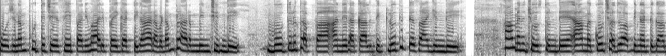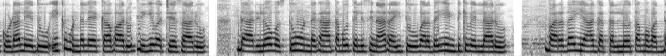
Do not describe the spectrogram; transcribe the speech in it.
భోజనం పూర్తి చేసి పని వారిపై గట్టిగా అరవడం ప్రారంభించింది. బూతులు తప్ప అన్ని రకాల తిట్లు తిట్టసాగింది. ఆమెను చూస్తుంటే ఆమెకు చదువు అబ్బినట్టుగా కూడా లేదు. ఇక ఉండలేక వారు తిరిగి వచ్చేశారు. దారిలో వస్తూ ఉండగా తమకు తెలిసిన రైతు వరదయ్య ఇంటికి వెళ్ళారు వరదయ్య గతంలో తమ వద్ద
